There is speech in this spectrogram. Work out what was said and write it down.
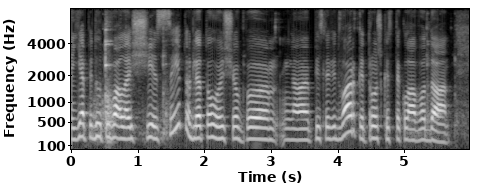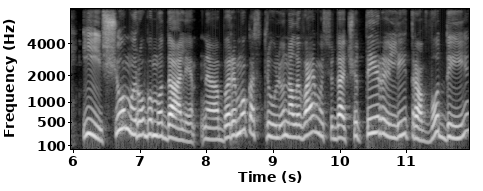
Я підготувала ще сито для того, щоб е, е, після відварки трошки стекла вода. І що ми робимо далі? Е, Беремо кастрюлю, наливаємо сюди 4 літра води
